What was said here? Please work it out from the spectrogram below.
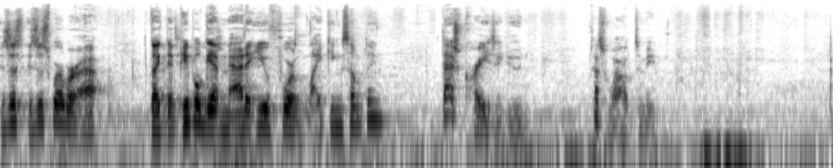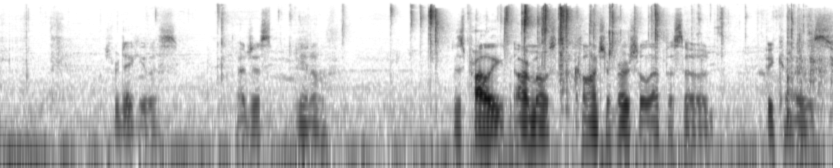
Is this is this where we're at? Like A that people get show. mad at you for liking something? That's crazy, dude. That's wild to me. It's ridiculous. I just, you know, this is probably our most controversial episode because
